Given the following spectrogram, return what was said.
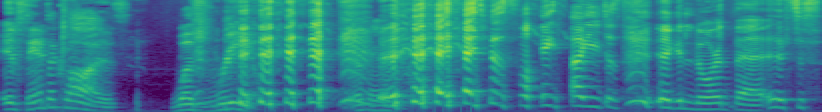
If Santa Claus was real, I just like how you just ignored that. It's just.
